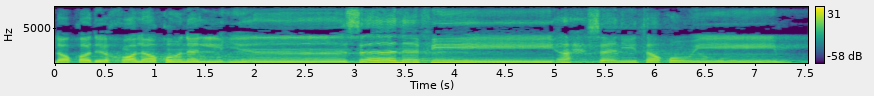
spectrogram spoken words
لقد خلقنا الإنسان في أحسن تقويم.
